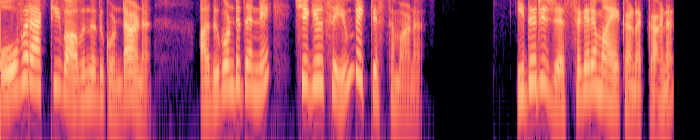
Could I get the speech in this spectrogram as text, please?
ഓവർ ആക്റ്റീവ് ആവുന്നതുകൊണ്ടാണ് അതുകൊണ്ടുതന്നെ ചികിത്സയും വ്യത്യസ്തമാണ്. ഇതൊരു രസകരമായ കണക്കാണ്.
